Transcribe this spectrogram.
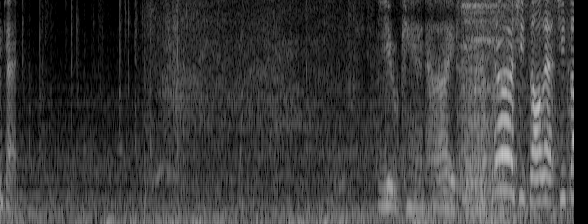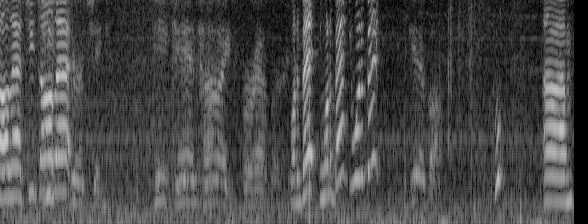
Okay. You can't hide forever. Oh, she saw that. She saw that. She saw Keep that. searching. He can't hide forever. You wanna bet? You wanna bet? You wanna bet? Give up. Whoop. Um.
